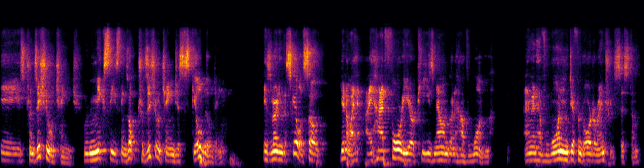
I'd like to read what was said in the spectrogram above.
is transitional change. We mix these things up. Transitional change is skill building, is learning the skills. So you know, I, I had four ERPs. Now I'm going to have one. I'm going to have one different order entry system.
